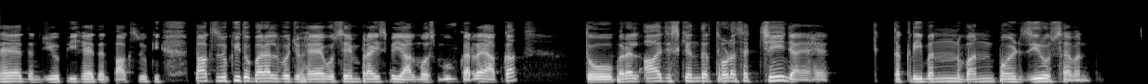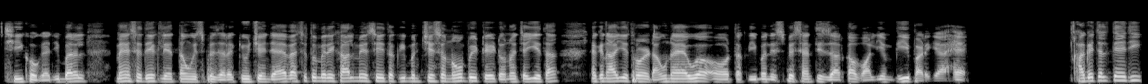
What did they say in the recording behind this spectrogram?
है देन जीओपी है then Pak Suzuki Pak Suzuki तो बरल वो जो है, वो सेम प्राइस पे ऑलमोस्ट मूव कर रहा है आपका। तो बरल आज इसके अंदर थोड़ा सा चेंज आया है। तकरीबन 1.07 ठीक हो गया जी। बरल मैं इसे देख लेता हूँ इस पे जरा क्यों चेंज आया। वैसे तो मेरे ख्याल में इसे तकरीबन 609 पे ट्रेड होना चाहिए था, लेकिन आज ये थोड़ा डाउन आया हुआ और तकरीबन इस पे सैंतीस हज़ार का वॉल्यूम भी बढ़ गया है। आगे चलते हैं जी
